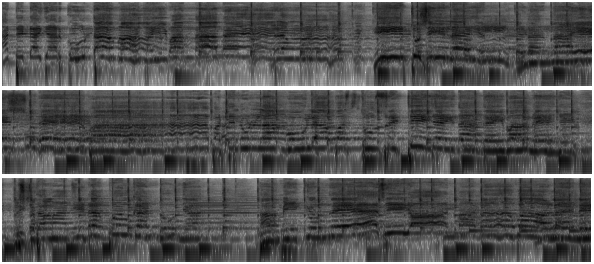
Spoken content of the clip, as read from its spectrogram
ആട്ടിടയർ കൂട്ടമായി വന്ന കീറ്റുശീലയിൽ കിടന്ന യേശുദേവ പട്ടിനുള്ള മൂലവസ്തു സൃഷ്ടി ചെയ്ത ദൈവമേ ഇഷ്ടമാ കിടപ്പു കണ്ടു ഞാൻ. അമിക്കുന്നേ സിയോൻ മണവാളനെ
